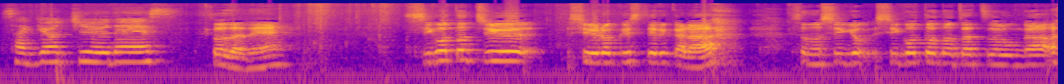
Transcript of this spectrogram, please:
作業中ですそうだね。仕事中収録してるから、そのしご仕事の雑音が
